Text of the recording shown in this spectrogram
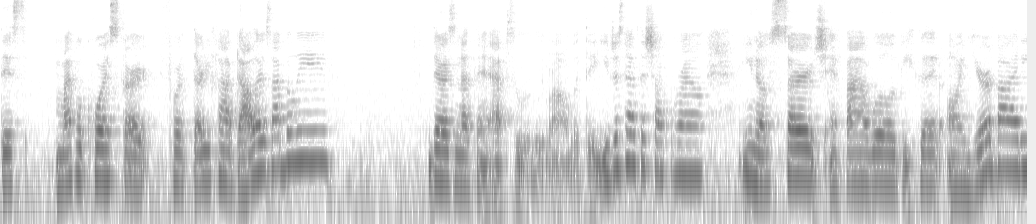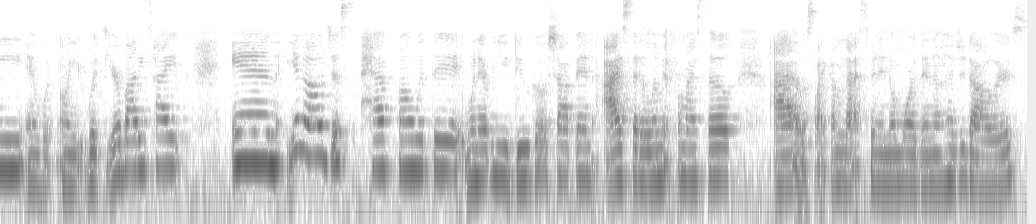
this Michael Kors skirt for $35, I believe there's nothing absolutely wrong with it. You just have to shop around, you know, search and find what will be good on your body and with, on, with your body type. And, you know, just have fun with it whenever you do go shopping. I set a limit for myself. I was like, I'm not spending no more than a $100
